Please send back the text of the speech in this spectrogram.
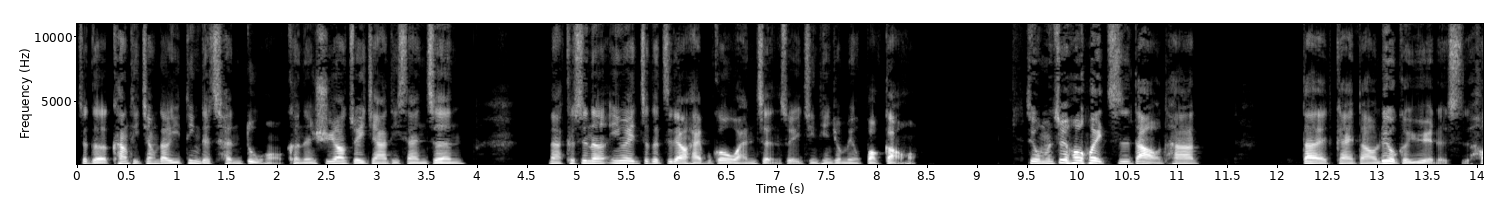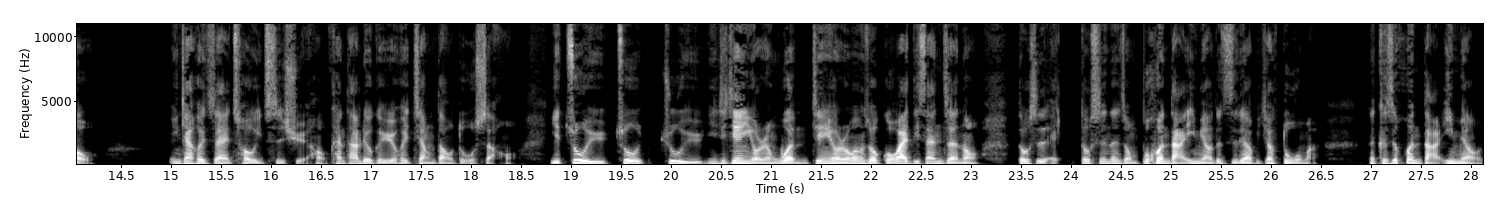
这个抗体降到一定的程度哈，可能需要追加第三针。那可是呢，因为这个资料还不够完整，所以今天就没有报告哈。所以我们最后会知道它。大概到六个月的时候，应该会再抽一次血哈，看他六个月会降到多少。也助于助助于，因为今天有人问，今天有人问说，国外第三针哦，都是诶都是那种不混打疫苗的资料比较多嘛？那可是混打疫苗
